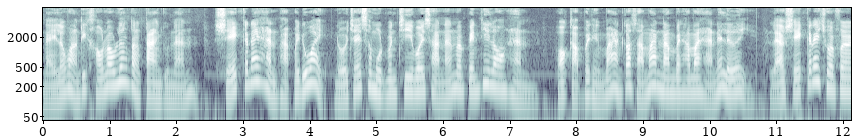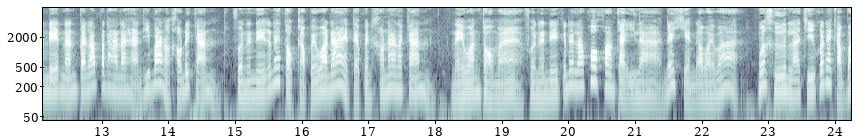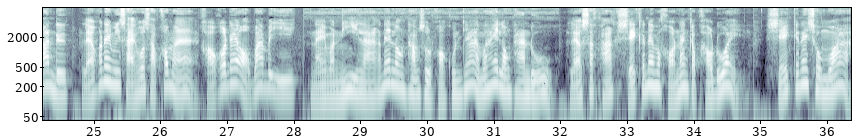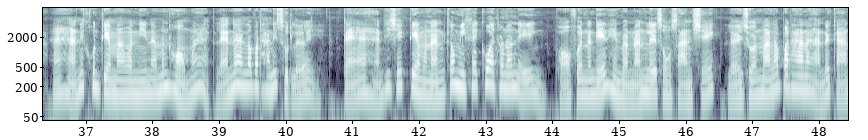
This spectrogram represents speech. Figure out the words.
ในระหว่างที่เขาเล่าเรื่องต่างๆ อยู่นั้น เชคก็ได้หั่นผักไปด้วย โดยใช้สมุดบัญชีบริษัทนั้นมาเป็นที่รองหั่น พอกลับไปถึงบ้านก็สามารถนำไปทำอาหารได้เลย แล้วเชคก็ได้ชวนเฟอร์นันเดสนั้นไปรับประทานอาหารที่บ้านของเขาด้วยกัน เฟอร์นันเดสก็ได้ตอบกลับไปว่าได้ แต่เป็นคราวหน้าละกัน ในวันต่อมาเฟอร์นันเดสก็ได้รับข้อความจากอีลาได้เขียนเอาไว้ว่าเมื่อคืนราจีฟก็ได้กลับบ้านดึก แล้วก็ได้มีสายโทรศัพท์เข้ามา เขาก็ได้ออกบ้านไปอีก ในวันนี้อีลาก็ได้ลองทำสูตรของคุณย่ามาให้ลองทานดู แล้วสักพักเชคก็ได้มาขอนั่งกับเขาด้วย เชคก็ได้ชมว่าอาหารที่คุณเตรียมมาวันนี้นะมันหอมมาก และน่ารับประทานที่สุดเลย แต่อาหารที่เชคเตรียมมานั้นก็มีแค่กล้วยเท่านั้นเอง พอเฟอร์นันเดสเห็นแบบนั้นเลยสงสารเชคเลยชวนมารับประทานอาหารด้วยกัน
